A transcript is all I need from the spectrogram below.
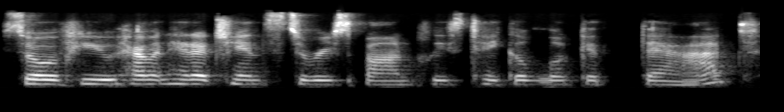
So if you haven't had a chance to respond please take a look at that.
